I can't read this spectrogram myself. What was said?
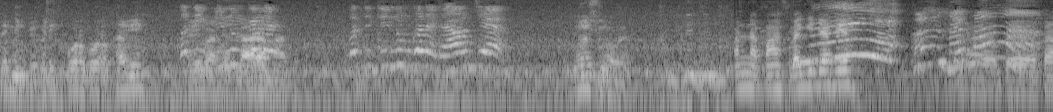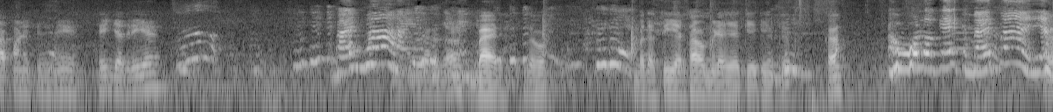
જમીન પે ઘડી કોરો કોરો ખાવી. રવિવાર એટલે આરામ આવે. જોશું હવે. સાંજના પાંચ વાગી જશે છે. તો ચા પાણી પીને થઈ જત રહીએ બહાર જો બધા તૈયાર થવા મળ્યા છે એક એક કા ઓલો કે કે માર ભાઈ એમ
